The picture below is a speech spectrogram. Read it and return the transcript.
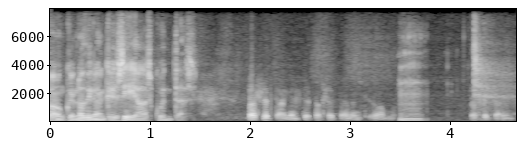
aunque no digan que sí a las cuentas. Perfectamente, perfectamente, vamos. Mm. Perfectamente.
